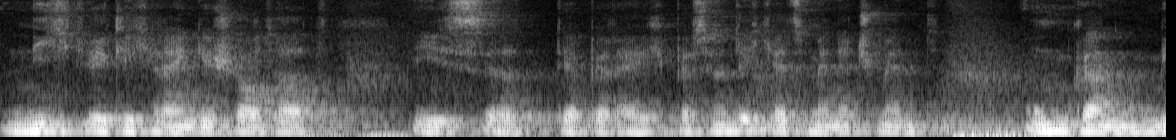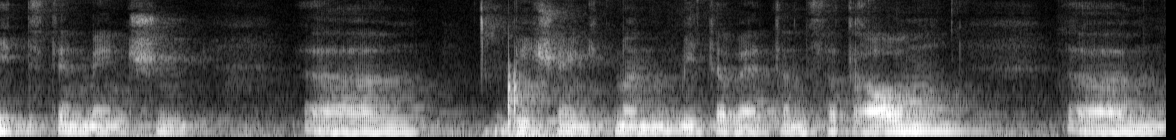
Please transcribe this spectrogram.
nicht wirklich reingeschaut hat, ist äh, der Bereich Persönlichkeitsmanagement, Umgang mit den Menschen, äh, wie schenkt man Mitarbeitern Vertrauen. Ähm,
